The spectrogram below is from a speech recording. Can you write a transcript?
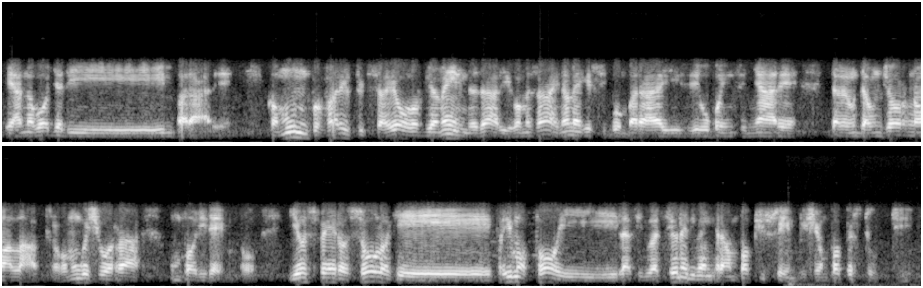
e hanno voglia di imparare comunque fare il pizzaiolo ovviamente Dario come sai non è che si può imparare si può insegnare da, da, un giorno all'altro. Comunque ci vorrà un po' di tempo. Io spero solo che prima o poi la situazione diventerà un po' più semplice un po' per tutti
